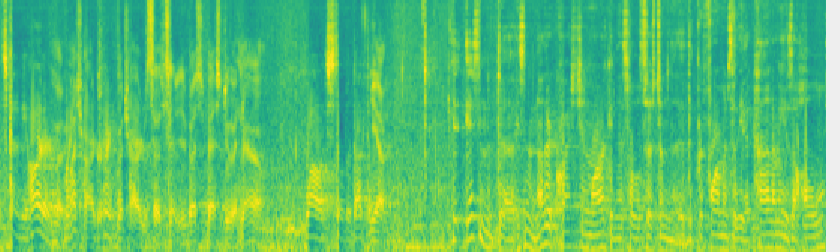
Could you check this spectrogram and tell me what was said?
It's going to be harder. to much bring- harder, much harder, so it's it's best, best do it now. While it's still deductible. Yeah. I- Isn't, uh, isn't another question mark in this whole system the, the performance of the economy as a whole?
